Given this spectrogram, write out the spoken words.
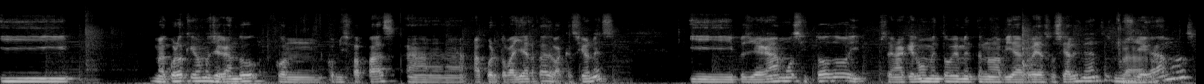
Y me acuerdo que íbamos llegando con, con mis papás a, a Puerto Vallarta de vacaciones. Y pues llegamos y todo, y pues en aquel momento obviamente no había redes sociales ni nada, entonces nos Claro. llegamos,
